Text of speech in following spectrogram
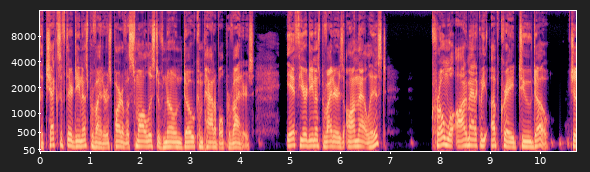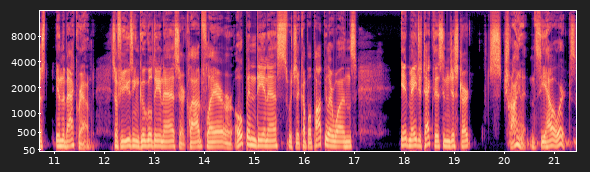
that checks if their DNS provider is part of a small list of known DoH compatible providers. If your DNS provider is on that list, Chrome will automatically upgrade to DoH just in the background. So if you're using Google DNS or Cloudflare or OpenDNS, which is a couple of popular ones, it may detect this and just start trying it and see how it works.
